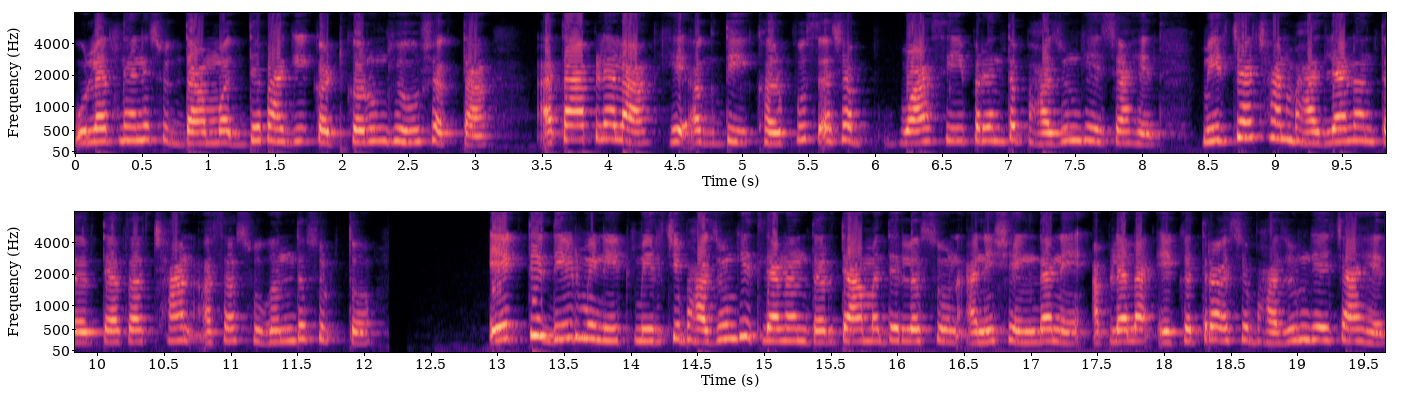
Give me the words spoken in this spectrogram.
उलटण्याने सुद्धा मध्यभागी कट करून घेऊ शकता. आता आपल्याला हे अगदी खरपूस अशा वास येईपर्यंत भाजून घ्यायचे आहेत. मिरच्या छान भाजल्यानंतर त्याचा छान असा सुगंध सुटतो. एक ते दीड मिनिट मिरची भाजून घेतल्यानंतर त्यामध्ये लसूण आणि शेंगदाणे आपल्याला एकत्र असे भाजून घ्यायचे आहेत.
